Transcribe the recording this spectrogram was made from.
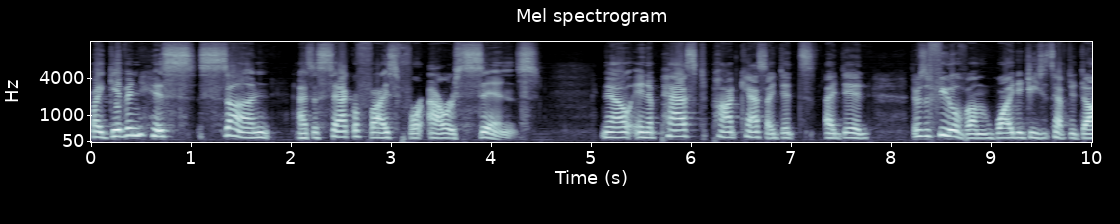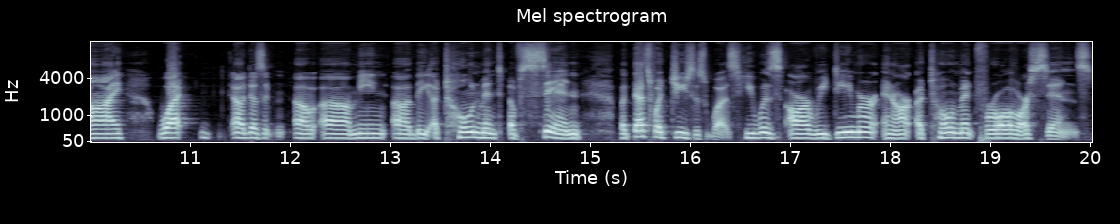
by giving his son as a sacrifice for our sins. Now, in a past podcast, I did, I did, there's a few of them. Why did Jesus have to die? What uh, does it uh, uh, mean? Uh, the atonement of sin. But that's what Jesus was. He was our Redeemer and our atonement for all of our sins.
